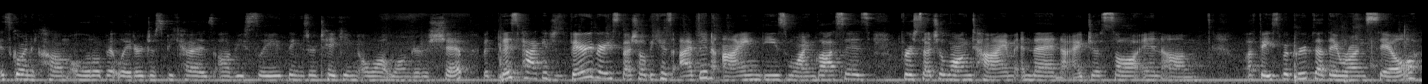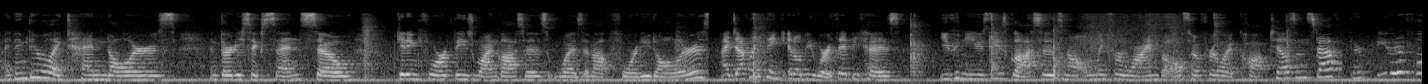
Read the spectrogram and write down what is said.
is going to come a little bit later just because obviously things are taking a lot longer to ship. But this package is very, very special because I've been eyeing these wine glasses for such a long time. And then I just saw in um, a Facebook group that they were on sale. I think they were like $10.36. So getting four of these wine glasses was about $40. I definitely think it'll be worth it because you can use these glasses not only for wine but also for like cocktails and stuff. They're beautiful.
